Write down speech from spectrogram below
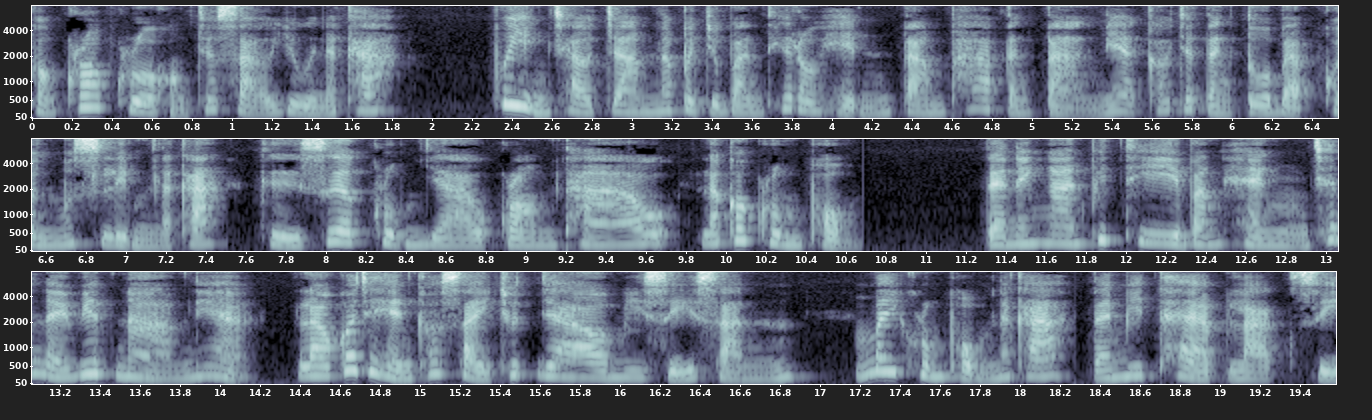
ของครอบครัวของเจ้าสาวอยู่นะคะ ผู้หญิงชาวจามณปัจจุบันที่เราเห็นตามภาพต่างๆ เนี่ยเขาจะแต่งตัวแบบคนมุสลิมนะคะ คือเสื้อคลุมยาวกรอมเท้า แล้วก็คลุมผม แต่ในงานพิธีบางแห่ง เช่นในเวียดนามเนี่ยเราก็จะเห็นเขาใส่ชุดยาวมีสีสัน ไม่คลุมผมนะคะ แต่มีแถบหลากสี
